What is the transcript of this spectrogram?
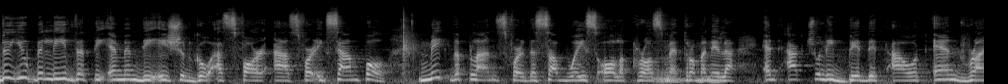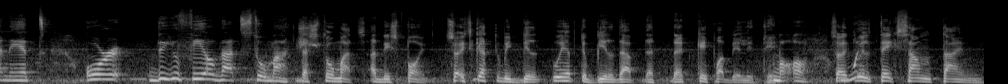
do you believe that the MMDA should go as far as, for example, make the plans for the subways all across. Metro Manila and actually bid it out and run it? Or do you feel that's too much? That's too much at this point. So it's got to be built. We have to build up that, that capability. Oo. So it Wi- will take some time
